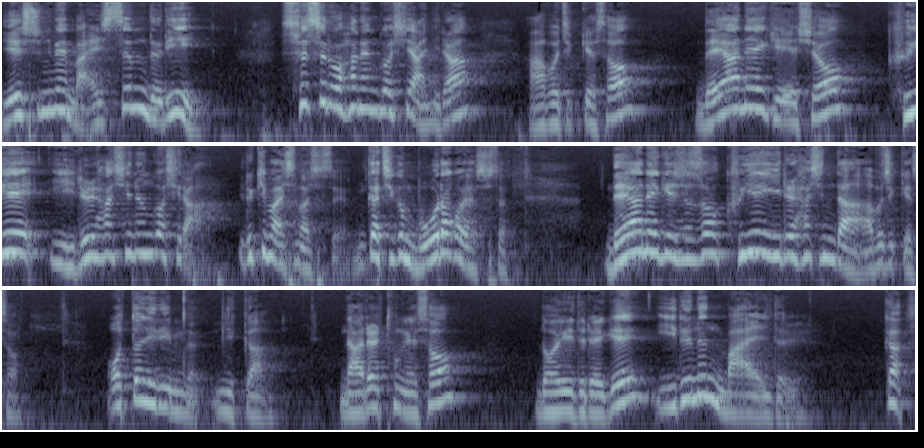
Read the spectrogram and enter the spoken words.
예수님의 말씀들이 스스로 하는 것이 아니라 아버지께서 내 안에 계셔 그의 일을 하시는 것이라. 이렇게 말씀하셨어요. 그러니까 지금 뭐라고 하셨어요? 내 안에 계셔서 그의 일을 하신다. 아버지께서. 어떤 일입니까? 나를 통해서 너희들에게 이르는 말들. 그러니까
